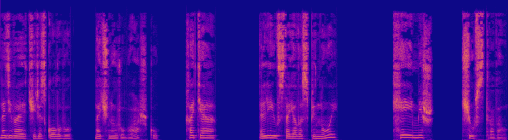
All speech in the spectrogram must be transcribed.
надевает через голову ночную рубашку, хотя Лил стояла спиной, Хеймиш чувствовал,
